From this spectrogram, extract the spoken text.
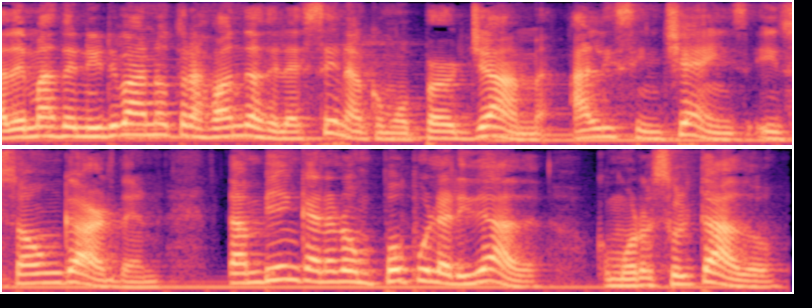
Además de Nirvana, otras bandas de la escena como Pearl Jam, Alice in Chains y Soundgarden también ganaron popularidad. Como resultado,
